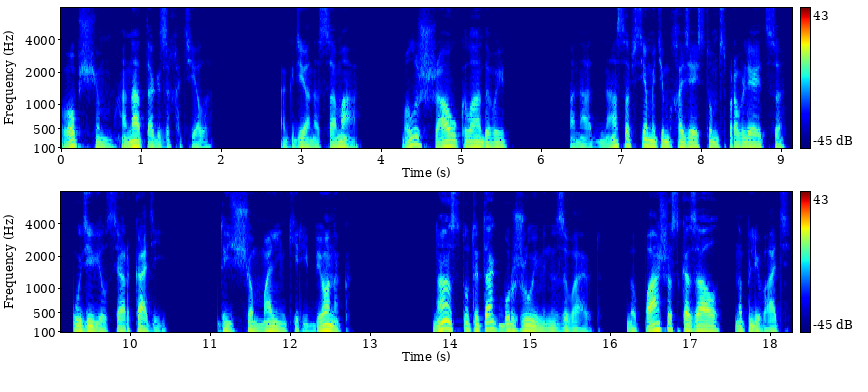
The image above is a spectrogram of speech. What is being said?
В общем, она так захотела». «А где она сама?» «Малыша укладывает». «Она одна со всем этим хозяйством справляется», – удивился Аркадий. «Да еще маленький ребенок». «Нас тут и так буржуями называют. Но Паша сказал, наплевать,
